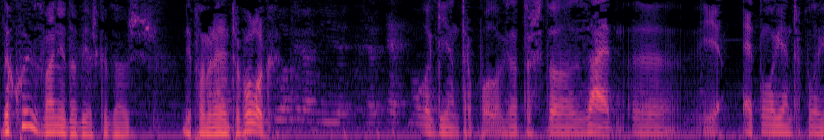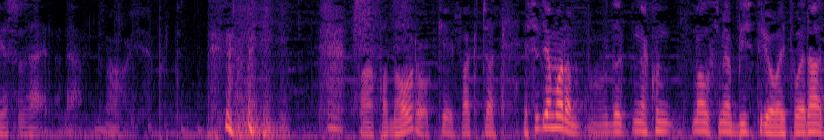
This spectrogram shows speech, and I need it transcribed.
Da koje zvanje dobijaš kad završiš? Diplomirani antropolog. Diplomirani je etnolog i antropolog, zato što zajedno, uh, etnologija i antropologija su zajedno, da. A, jebote. pa, pa dobro, okej, okay, svaka čast. E sad ja moram, da, nakon, malo sam ja bistrio ovaj tvoj rad,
